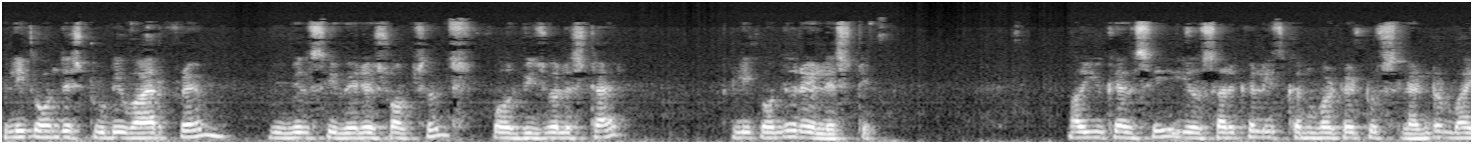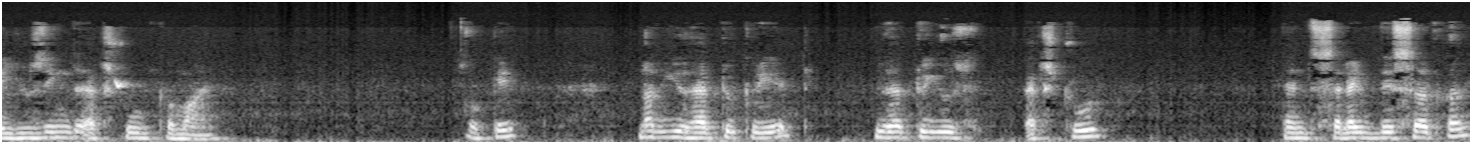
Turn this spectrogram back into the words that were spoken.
Click on this 2d wireframe. You will see various options for visual style. Click on the realistic now you can see your circle is converted to cylinder by using the extrude command. Okay. Now you have to create you have to use extrude then select this circle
